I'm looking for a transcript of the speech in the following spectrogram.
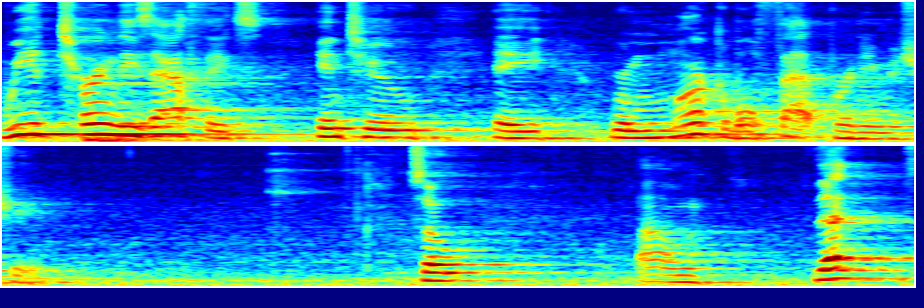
We had turned these athletes into a remarkable fat burning machine. So um, that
